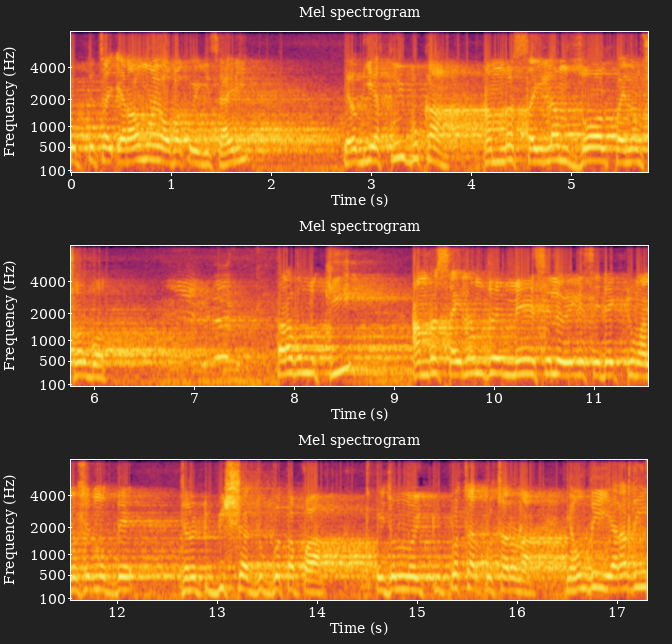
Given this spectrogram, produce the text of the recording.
করতে চায়, এরাও মনে অবাক হয়ে গেছে। হাইরি এরা দিয়ে এতই বোকা। আমরা চাইলাম জল, পাইলাম শরবত। তারা বলল, কি? আমরা চাইলাম যে মেয়ে ছেলে হয়ে গেছে, এটা একটু মানুষের মধ্যে যেন একটু বিশ্বাসযোগ্যতা পা। এই জন্য একটু প্রচার প্রচারণা। এখন দিয়ে এরা দিয়ে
